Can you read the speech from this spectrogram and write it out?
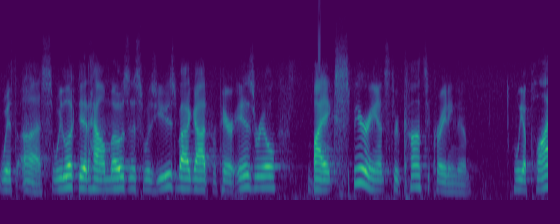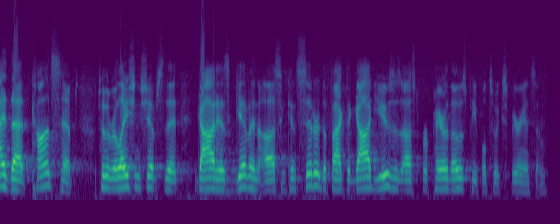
with us. We looked at how Moses was used by God to prepare Israel by experience through consecrating them. We applied that concept to the relationships that God has given us and considered the fact that God uses us to prepare those people to experience Him.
